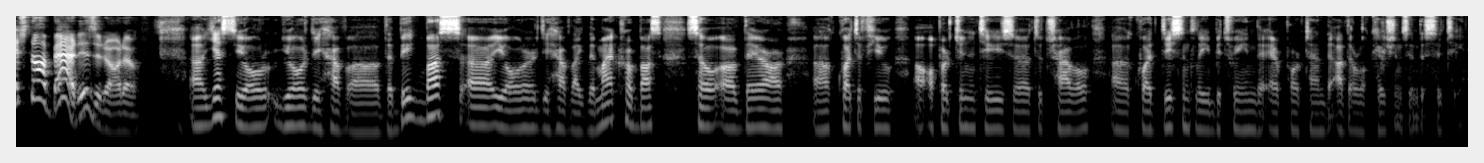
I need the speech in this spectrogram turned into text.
it's not bad, is it, Otto? Uh, yes, you al- you already have uh, the big bus. Uh, you already have like the micro bus. So uh, there are uh, quite a few uh, opportunities to travel quite decently between the airport and the other locations in the city.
